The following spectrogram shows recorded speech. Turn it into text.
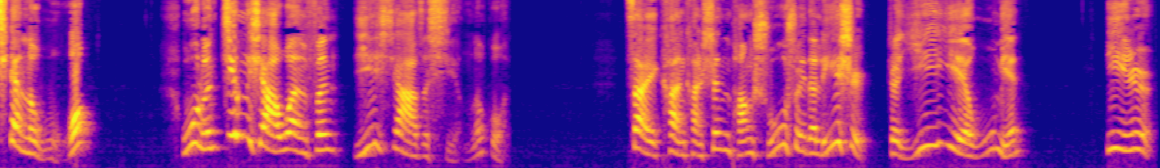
欠了我。”吴伦惊吓万分，一下子醒了过来。再看看身旁熟睡的黎氏。这一夜无眠，翌日，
